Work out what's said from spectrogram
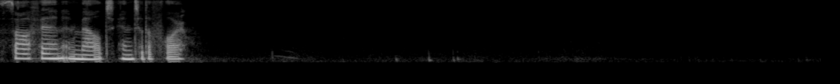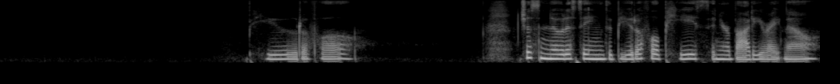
soften and melt into the floor. Beautiful just noticing the beautiful peace in your body right now.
